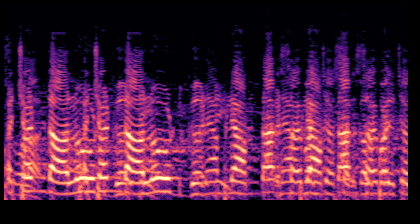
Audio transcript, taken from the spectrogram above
प्रचंड आलोट प्रचंड आलोट आपल्या आमदार साहेबांच्या साहेबांच्या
